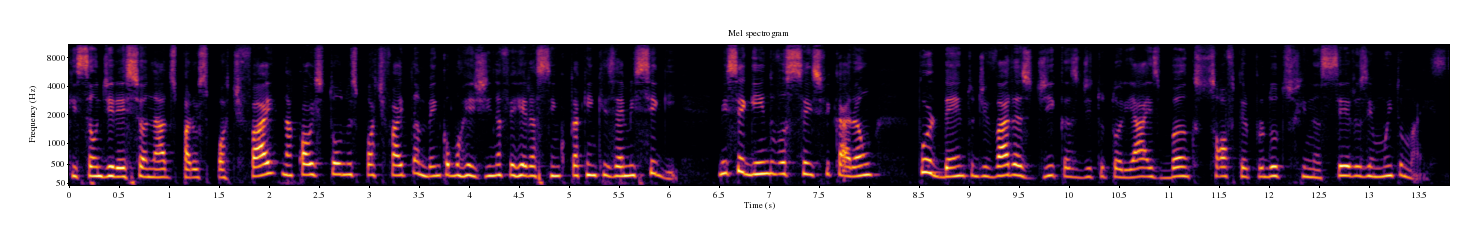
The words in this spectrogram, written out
que são direcionados para o Spotify, na qual estou no Spotify também como Regina Ferreira 5 para quem quiser me seguir. Me seguindo, vocês ficarão por dentro de várias dicas de tutoriais, bancos, software, produtos financeiros e muito mais.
